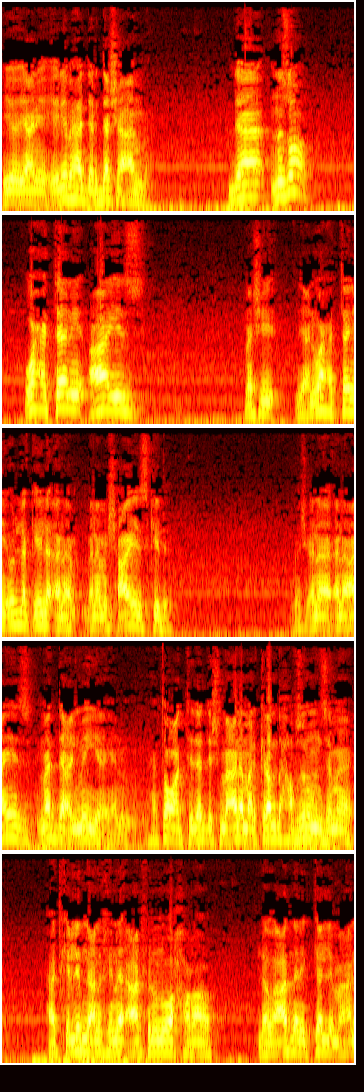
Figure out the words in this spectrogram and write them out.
يعني يقلبها دردشة عامة. ده نظام. واحد تاني عايز ماشي يعني واحد تاني يقول لك إيه لا أنا أنا مش عايز كده. ماشي أنا أنا عايز مادة علمية يعني هتقعد تدردش معانا. ما الكلام ده حافظينه من زمان. هتكلمنا عن الغناء عارفين إن هو حرام. لو قعدنا نتكلم عن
